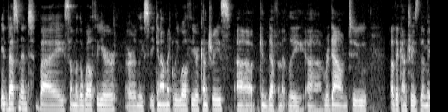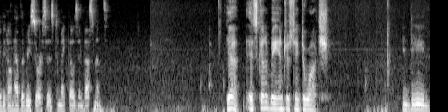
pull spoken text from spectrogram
investment by some of the wealthier, or at least economically wealthier countries, uh, can definitely uh, redound to other countries that maybe don't have the resources to make those investments. Yeah, it's going to be interesting to watch. Indeed.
